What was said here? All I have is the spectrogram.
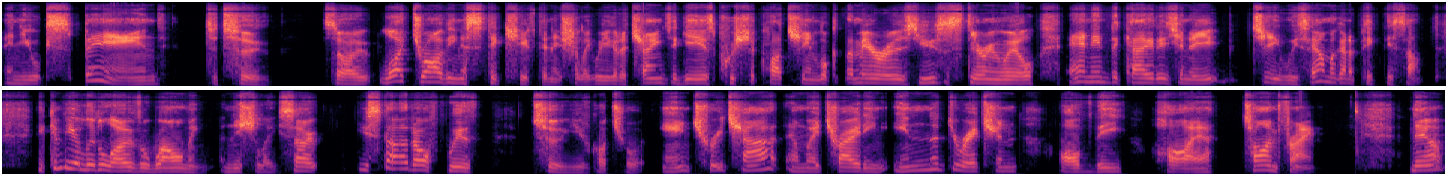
and you expand to two. So like driving a stick shift initially, where you got to change the gears, push the clutch in, look at the mirrors, use the steering wheel and indicators, you know, gee whiz, how am I gonna pick this up? It can be a little overwhelming initially. So you start off with two, you've got your entry chart and we're trading in the direction of the higher time frame. Now,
